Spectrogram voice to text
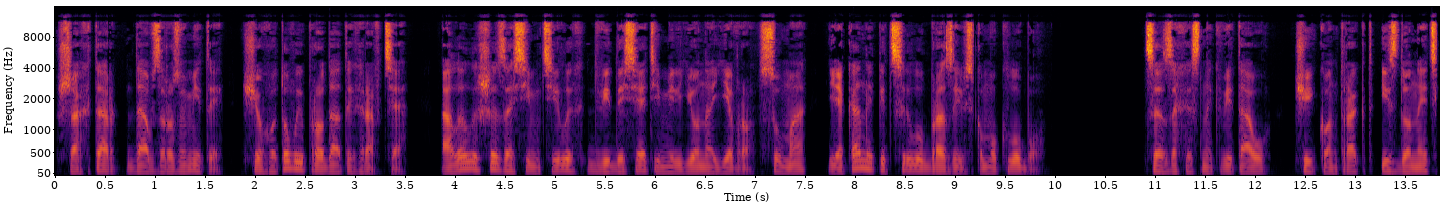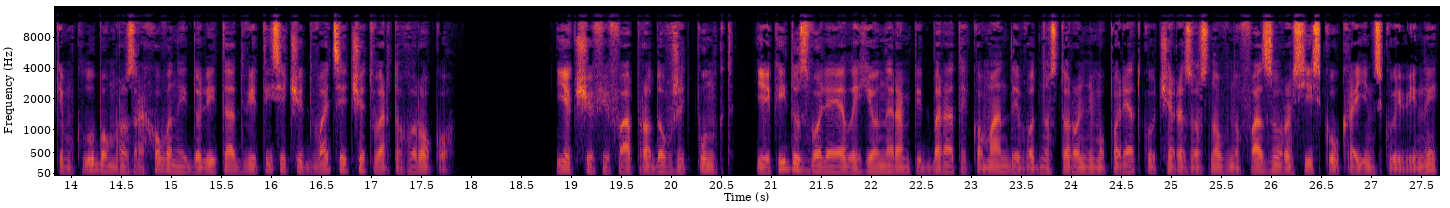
Шахтар дав зрозуміти, що готовий продати гравця, але лише за 7,2 мільйона євро сума, яка не під силу бразильському клубу. Це захисник Вітау, чий контракт із донецьким клубом розрахований до літа 2024 року. Якщо ФІФА продовжить пункт, який дозволяє легіонерам підбирати команди в односторонньому порядку через основну фазу російсько-української війни,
